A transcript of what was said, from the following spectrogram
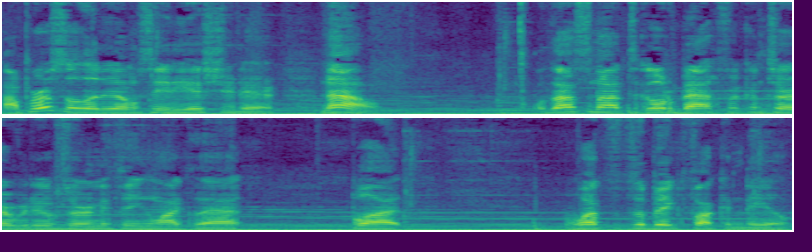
I personally don't see the issue there. Now, that's not to go to bat for conservatives or anything like that, but what's the big fucking deal?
